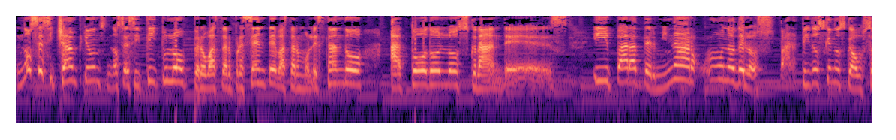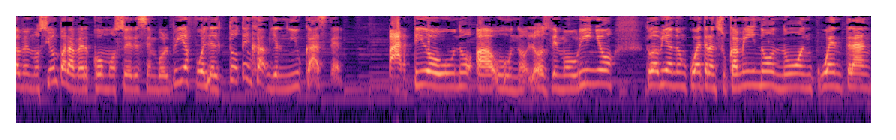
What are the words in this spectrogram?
No sé si Champions, no sé si título, pero va a estar presente, va a estar molestando a todos los grandes. Y para terminar, uno de los partidos que nos causaba emoción para ver cómo se desenvolvía fue el del Tottenham y el Newcastle partido uno a uno. Los de Mourinho todavía no encuentran su camino, no encuentran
